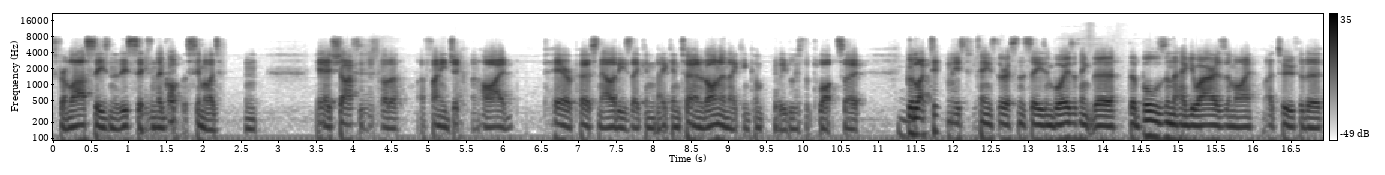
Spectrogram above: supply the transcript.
from last season to this season. They've got a similar. Yeah, Sharks have just got a, a funny Jekyll and Hyde pair of personalities. They can they can turn it on and they can completely lose the plot. So. Good luck to these two teams the rest of the season, boys. I think the, the Bulls and the Jaguares are my are two for the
